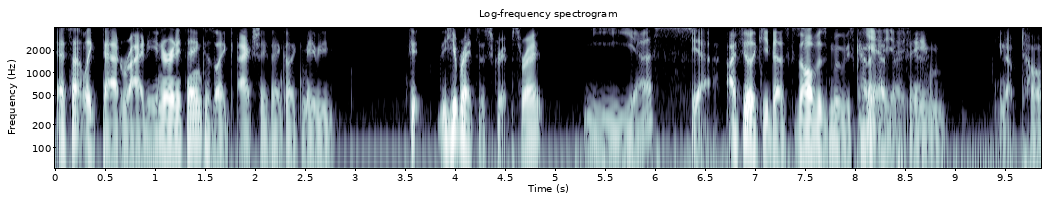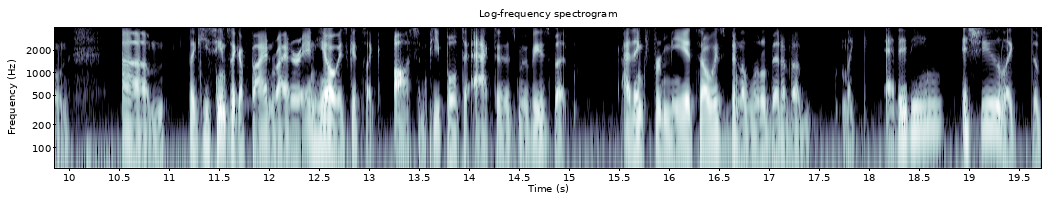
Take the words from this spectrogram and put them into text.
it's not like bad writing or anything because like I actually think like maybe he writes the scripts, right? Yes. Yeah, I feel like he does because all of his movies kind of have yeah, the yeah. same, you know, tone. Um, like he seems like a fine writer, and he always gets like awesome people to act in his movies. But I think for me, it's always been a little bit of a like editing issue, like the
